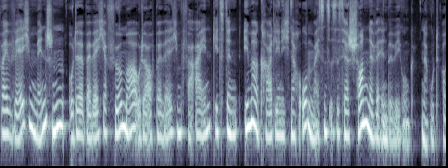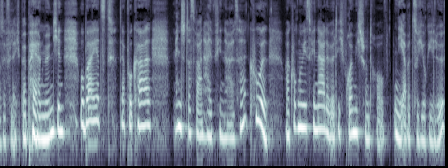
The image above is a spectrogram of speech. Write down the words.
bei welchem Menschen oder bei welcher Firma oder auch bei welchem Verein geht's denn immer geradlinig nach oben? Meistens ist es ja schon eine Wellenbewegung. Na gut, außer vielleicht bei Bayern München. Wobei jetzt der Pokal, Mensch, das war ein Halbfinals. Hä? Cool. Mal gucken, wie es Finale wird. Ich freue mich schon drauf. Nee, aber zu Jogi Löw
